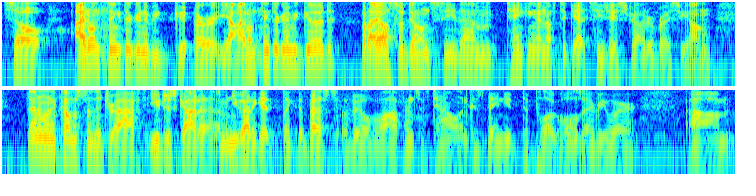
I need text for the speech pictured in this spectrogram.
So I don't think they're going to be good. Or yeah, I don't think they're going to be good. But I also don't see them tanking enough to get C.J. Stroud or Bryce Young. Then when it comes to the draft, you just gotta. I mean, you gotta get like the best available offensive talent because they need to plug holes everywhere. Um,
